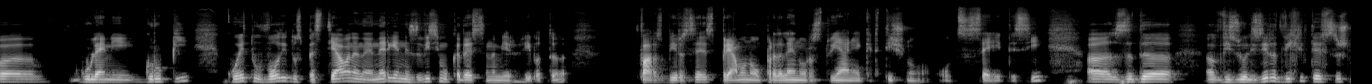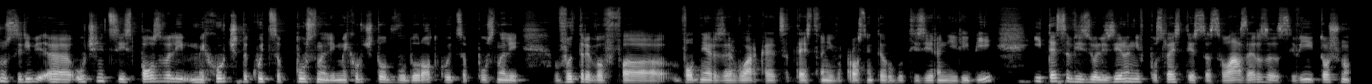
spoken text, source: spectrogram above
а, големи групи, което води до спестяване на енергия, независимо къде се намира рибата. Това, разбира се, е спрямо на определено разстояние критично от съседите си. За да визуализират вихрите, всъщност риби, учените са използвали мехурчета, които са пуснали, мехурчета от водород, които са пуснали вътре в водния резервуар, където са тествани въпросните роботизирани риби. И те са визуализирани в последствие с лазер, за да се види точно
